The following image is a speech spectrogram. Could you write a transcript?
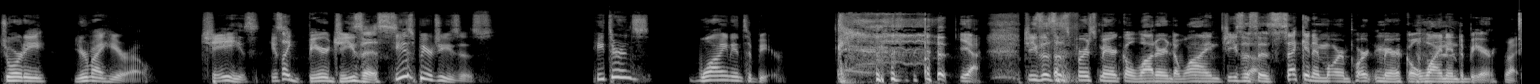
Jordy, you're my hero. Jeez, he's like beer Jesus. He is beer Jesus. He turns wine into beer. yeah, Jesus' first miracle, water into wine. Jesus' second and more important miracle, wine into beer. Right.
